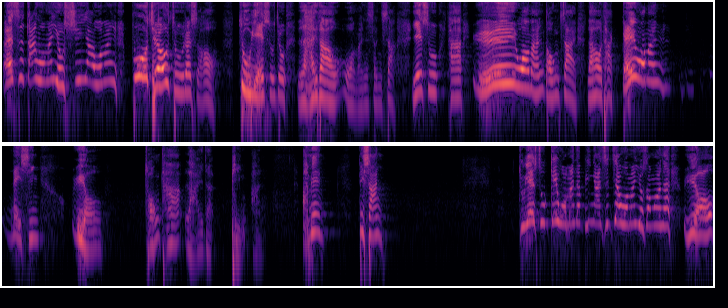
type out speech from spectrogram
而是当我们有需要、我们不求主的时候，主耶稣就来到我们身上。耶稣他与我们同在，然后他给我们内心有从他来的平安。阿门。第三。主耶稣给我们的平安是叫我们有什么呢？有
